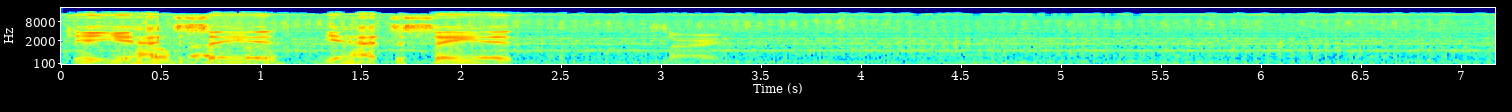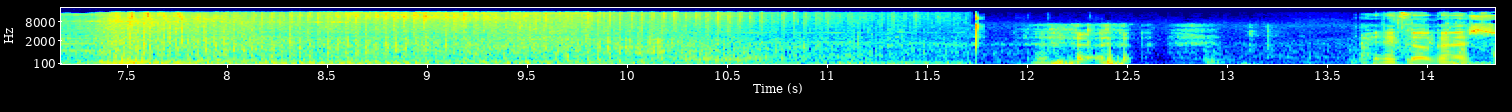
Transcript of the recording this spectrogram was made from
Okay, you I had to say for it. You had to say it. Sorry. Way to go, guys.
